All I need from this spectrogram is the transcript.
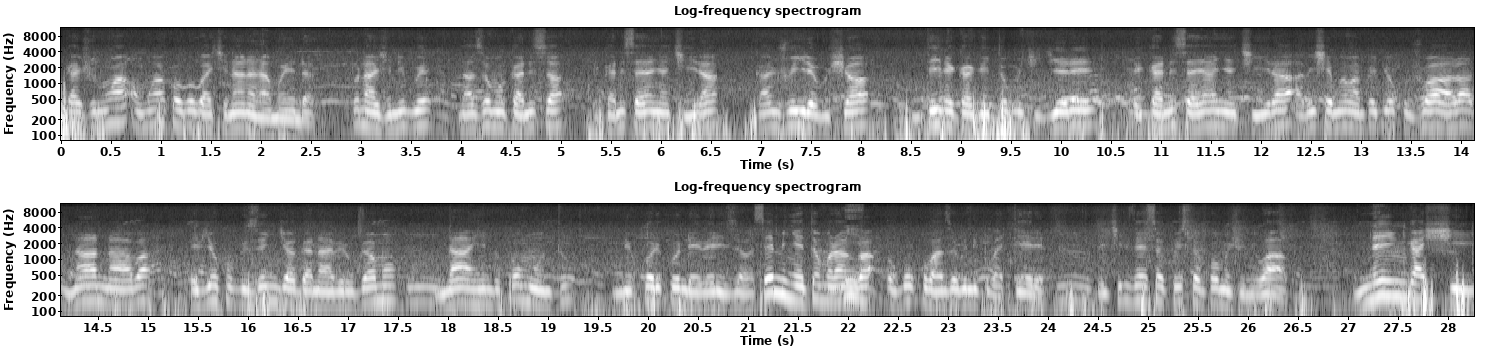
Nkajunwa omwaka ogwo gwa kinana na mwenda. Kunajunigwe na zo mu kanisa. Ekanisa yanyakira kanjwire busha ntine kagaito mu kigere ekanisa yanyakira abishemwe bampe ebyo kujwara nanaba ebyo kuguza enjaga nabirugamo nahinduka omuntu niko rikundeberizeho seminyeto muranga ogwo kubanza ogwo ndikubaterera ikiriza yesu kristo nk'omujuni wabo nengashi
